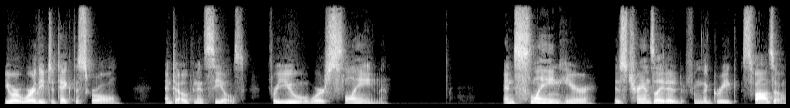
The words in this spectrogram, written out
You are worthy to take the scroll and to open its seals, for you were slain. And slain here is translated from the Greek sphazo,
